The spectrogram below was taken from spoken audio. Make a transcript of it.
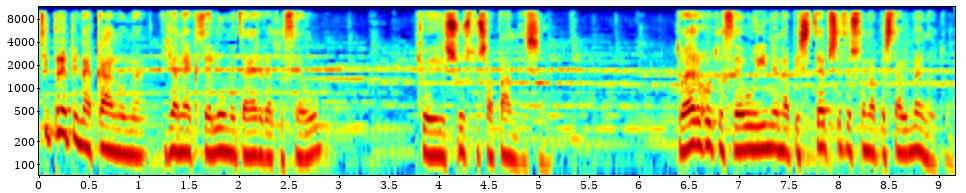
«Τι πρέπει να κάνουμε για να εκτελούμε τα έργα του Θεού» και ο Ιησούς τους απάντησε «Το έργο του Θεού είναι να πιστέψετε στον απεσταλμένο Του».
